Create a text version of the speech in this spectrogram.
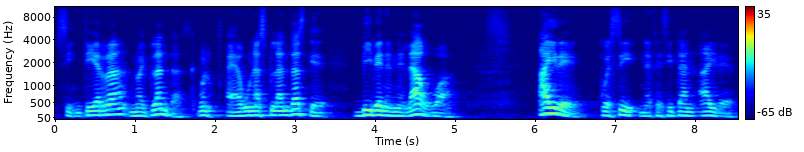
Sin tierra no hay plantas. Bueno, hay algunas plantas que viven en el agua. Aire, pues sí, necesitan aire.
